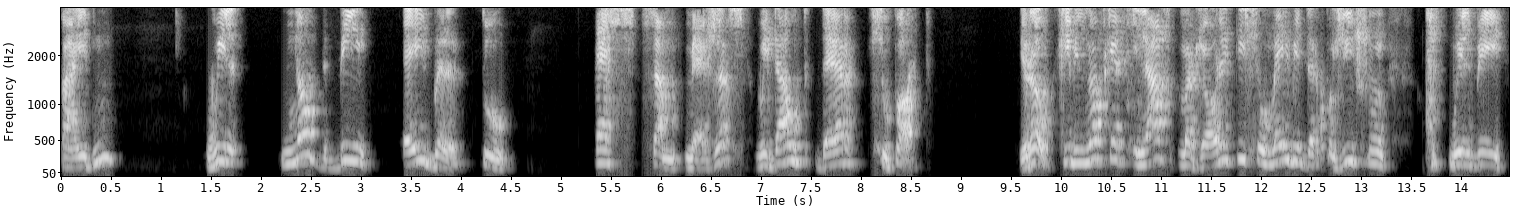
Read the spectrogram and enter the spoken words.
Biden will not be able to pass some measures without their support. You know, he will not have enough majority, so maybe their position will be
